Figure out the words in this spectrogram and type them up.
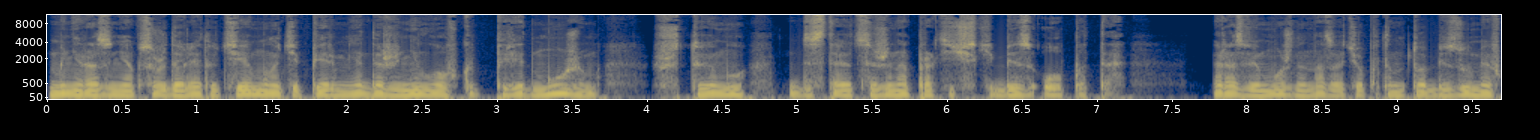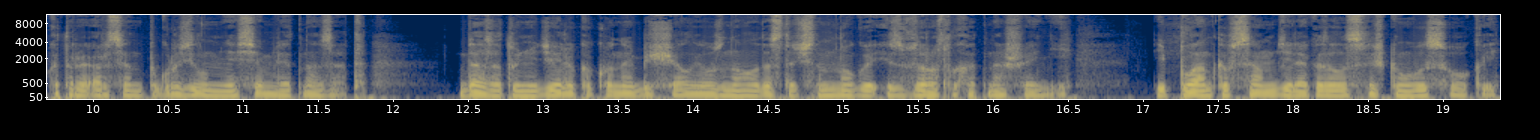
мы ни разу не обсуждали эту тему, но теперь мне даже неловко перед мужем, что ему достается жена практически без опыта. Разве можно назвать опытом то безумие, в которое Арсен погрузил меня семь лет назад? Да, за ту неделю, как он и обещал, я узнала достаточно много из взрослых отношений. И планка в самом деле оказалась слишком высокой.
